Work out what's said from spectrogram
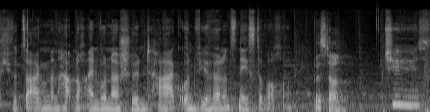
ich würde sagen, dann hab noch einen wunderschönen Tag und wir hören uns nächste Woche. Bis dann. Tschüss.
